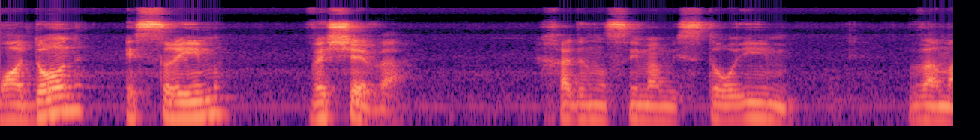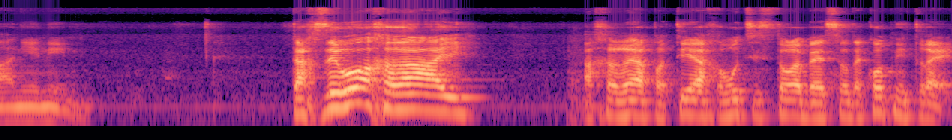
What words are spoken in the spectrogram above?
מועדון 27. אחד הנושאים המסתוריים והמעניינים. תחזרו אחריי, אחרי הפתיח, ערוץ היסטוריה בעשר דקות, נתראה.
